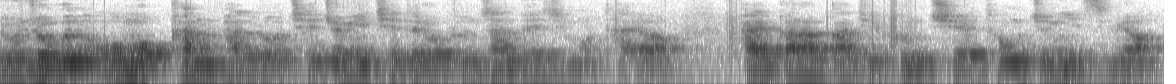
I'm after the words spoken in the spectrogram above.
요족은 오목한 발로 체중이 제대로 분산되지 못하여 발가락과 뒤꿈치에 통증이 있으며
